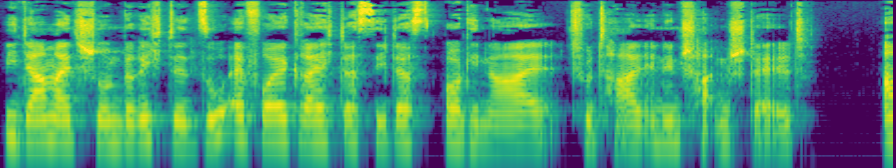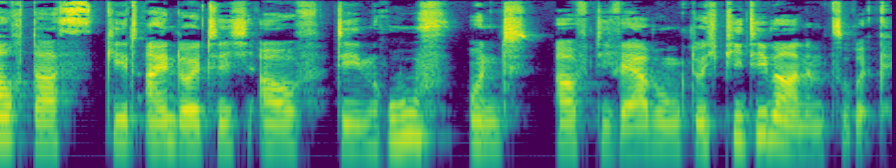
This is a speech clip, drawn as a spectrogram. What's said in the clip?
wie damals schon berichtet, so erfolgreich, dass sie das Original total in den Schatten stellt. Auch das geht eindeutig auf den Ruf und auf die Werbung durch P.T. Barnum zurück.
